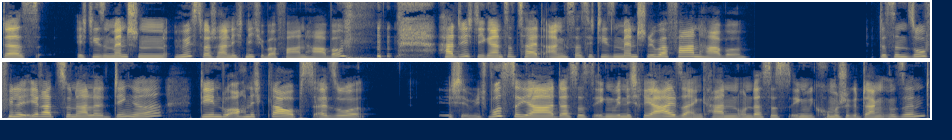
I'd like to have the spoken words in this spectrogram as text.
dass ich diesen Menschen höchstwahrscheinlich nicht überfahren habe, hatte ich die ganze Zeit Angst, dass ich diesen Menschen überfahren habe. Das sind so viele irrationale Dinge, denen du auch nicht glaubst. Also ich, ich wusste ja, dass es irgendwie nicht real sein kann und dass es irgendwie komische Gedanken sind,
